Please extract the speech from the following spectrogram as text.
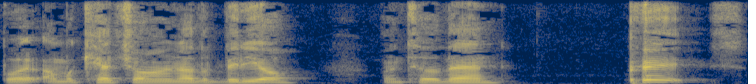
but I'm going to catch y'all on another video. Until then, peace.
